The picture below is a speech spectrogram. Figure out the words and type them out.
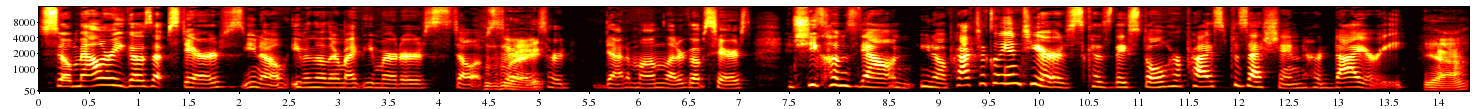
So Mallory goes upstairs, you know, even though there might be murders still upstairs. Right. Her dad and mom let her go upstairs. And she comes down, you know, practically in tears because they stole her prized possession, her diary. Yeah.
